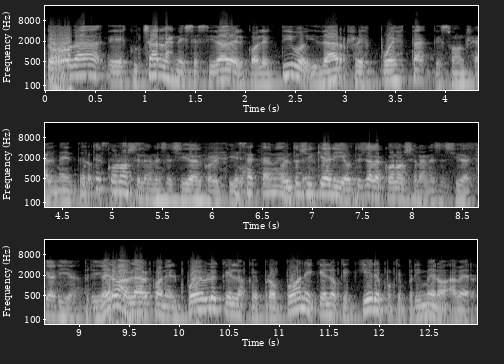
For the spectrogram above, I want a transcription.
toda, eh, escuchar las necesidades del colectivo y dar respuestas que son realmente lo que Usted conoce necesita. la necesidad del colectivo. Exactamente. Bueno, entonces, ¿qué haría? Usted ya la conoce la necesidad. ¿Qué haría? Primero Dígame. hablar con el pueblo y qué es lo que propone y qué es lo que quiere, porque primero, a ver,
